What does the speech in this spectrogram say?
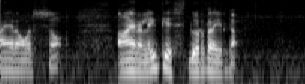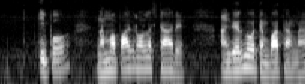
ஆயிரம் வருஷம் ஆயிரம் லைட் இயர்ஸ் தூரத்தில் இருக்கான். இப்போது நம்ம பார்க்குறோம்ல ஸ்டாரு அங்கேருந்து ஒருத்தன் பார்த்தான்னா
